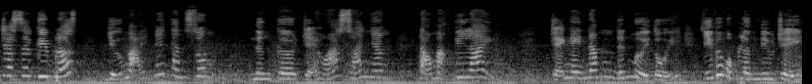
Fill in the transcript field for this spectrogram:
Ultra Plus giữ mãi nét thanh xuân, nâng cơ trẻ hóa xóa nhăn, tạo mặt vi lai. Trẻ ngày 5 đến 10 tuổi chỉ với một lần điều trị,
